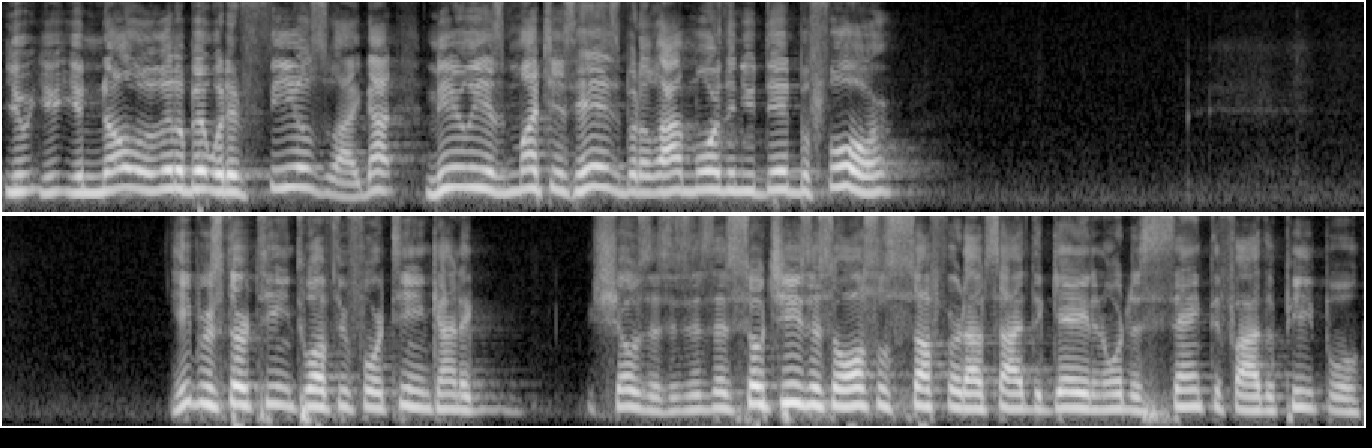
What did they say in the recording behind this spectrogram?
you, you, you know a little bit what it feels like. Not nearly as much as His, but a lot more than you did before. Hebrews 13, 12 through 14 kind of shows us. It says, So Jesus also suffered outside the gate in order to sanctify the people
